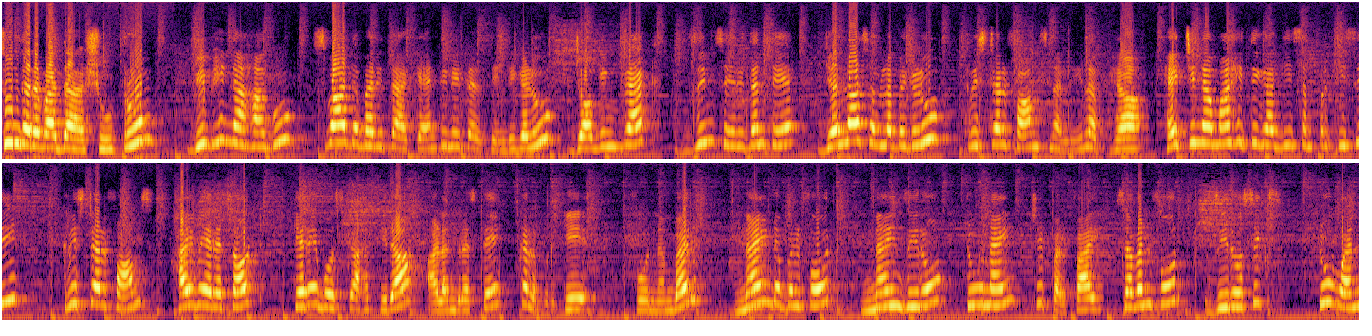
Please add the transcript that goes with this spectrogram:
ಸುಂದರವಾದ ಶೂಟ್ ರೂಮ್, ವಿಭಿನ್ನ ಹಾಗೂ ಸ್ವಾದಭರಿತ ಕ್ಯಾಂಟಿನೇಟರ್ ತಿಂಡಿಗಳು, ಜಾಗಿಂಗ್ ಟ್ರ್ಯಾಕ್, ಜಿಮ್ ಸೇರಿದಂತೆ ಎಲ್ಲ ಸೌಲಭ್ಯಗಳು ಕ್ರಿಸ್ಟಲ್ ಫಾರ್ಮ್ಸ್ನಲ್ಲಿ ಲಭ್ಯ. ಹೆಚ್ಚಿನ ಮಾಹಿತಿಗಾಗಿ ಸಂಪರ್ಕಿಸಿ ಕ್ರಿಸ್ಟಲ್ ಫಾರ್ಮ್ಸ್, ಹೈವೇ ರೆಸಾರ್ಟ್, ಕೆರೆ ಬೋಸ್ಕ ಹತ್ತಿರ ಆಳಂದ್ ರಸ್ತೆ, Kalaburagi. Phone number nine double four nine zero two nine triple five, seven four zero six two one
